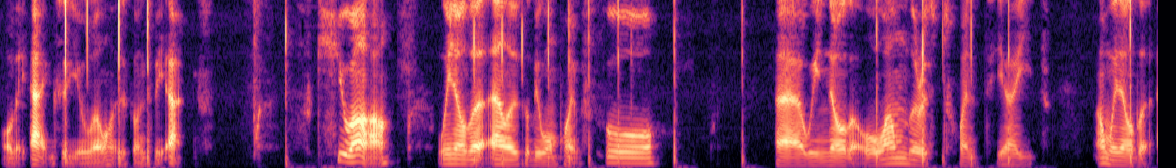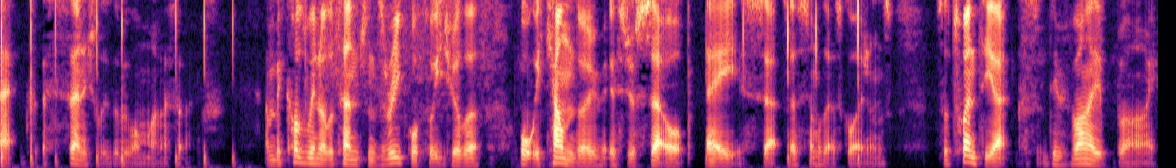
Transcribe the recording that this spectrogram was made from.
or the x, if you will, is going to be x. QR, we know that L is going to be 1.4. Uh, we know that lambda is 28. And we know that x essentially is going to be 1 minus x. And because we know the tensions are equal to each other, what we can do is just set up a set of simultaneous equations. So 20x divided by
